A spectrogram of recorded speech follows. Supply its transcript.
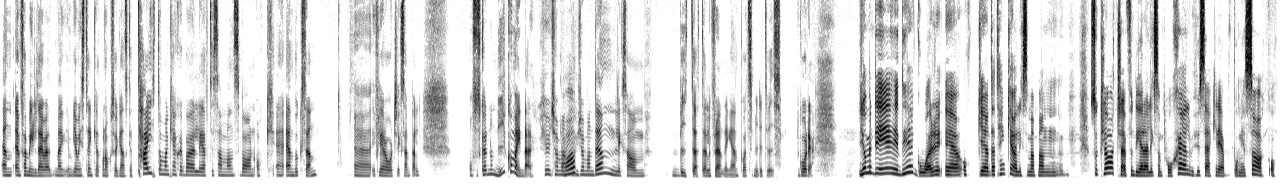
en, en familj där man, jag misstänker att man också är ganska tajt om man kanske bara levt tillsammans, barn och eh, en vuxen eh, i flera år till exempel. Och så ska någon ny komma in där. Hur gör man, Ja. hur gör man den liksom, bytet eller förändringen på ett smidigt vis? Går det? Ja, men det, det går. Eh, och eh, där tänker jag liksom att man såklart så här funderar liksom på själv hur säker är jag på min sak och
